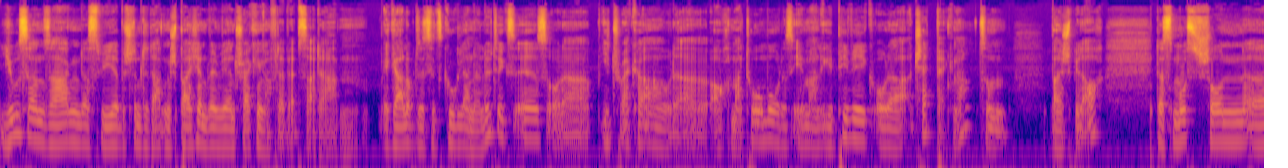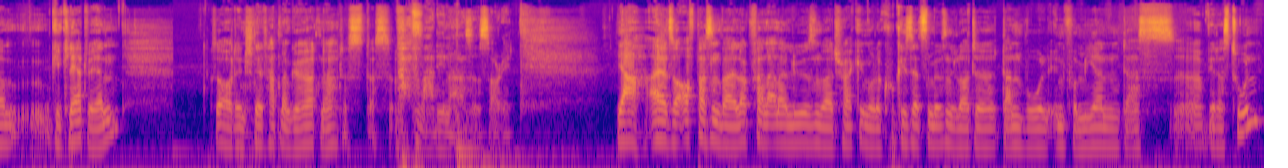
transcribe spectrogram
Usern sagen, dass wir bestimmte Daten speichern, wenn wir ein Tracking auf der Webseite haben. Egal, ob das jetzt Google Analytics ist oder eTracker oder auch Matomo, das ehemalige Pivik oder Chatback, ne, zum Beispiel auch. Das muss schon ähm, geklärt werden. So, den Schnitt hat man gehört, ne? Das, das war die Nase, sorry. Ja, also aufpassen bei Logfile-Analysen, bei Tracking oder Cookie-Sätzen müssen die Leute dann wohl informieren, dass äh, wir das tun.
